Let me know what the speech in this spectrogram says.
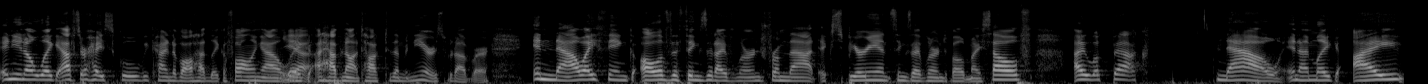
And you know, like after high school we kind of all had like a falling out. Yeah. Like I have not talked to them in years, whatever. And now I think all of the things that I've learned from that experience, things I've learned about myself, I look back now and I'm like I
